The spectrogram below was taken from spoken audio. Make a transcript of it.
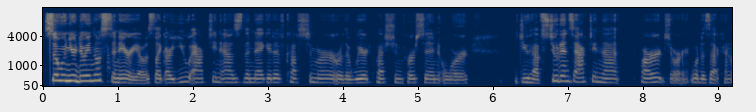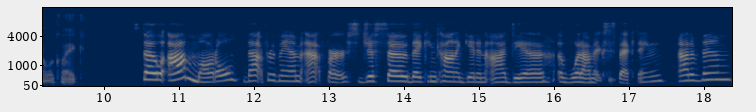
So when you're doing those scenarios like are you acting as the negative customer or the weird question person or do you have students acting that part or what does that kind of look like? So I model that for them at first, just so they can kind of get an idea of what I'm expecting out of them.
